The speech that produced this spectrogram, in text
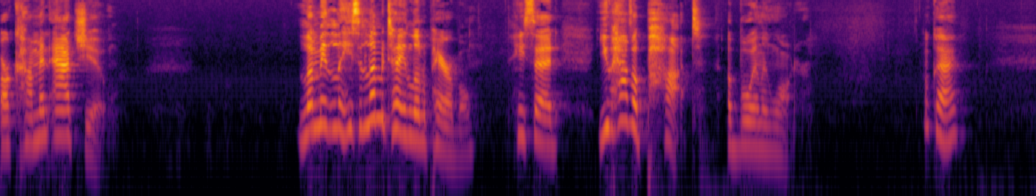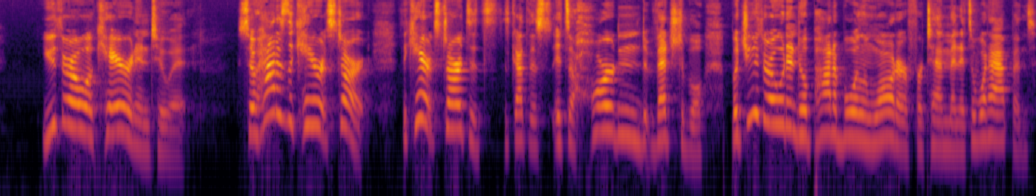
are coming at you, let me, he said, let me tell you a little parable. He said, You have a pot of boiling water. Okay. You throw a carrot into it. So how does the carrot start? The carrot starts, it's, it's got this, it's a hardened vegetable, but you throw it into a pot of boiling water for 10 minutes, and what happens?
